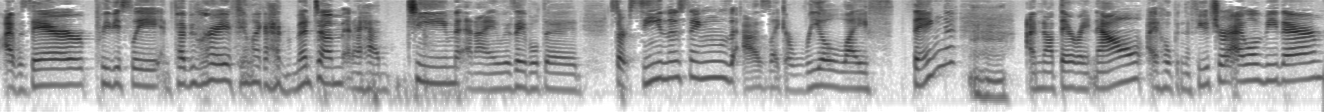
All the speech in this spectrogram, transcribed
I was there previously in February. I feel like I had momentum and I had team and I was able to start seeing those things as like a real life thing. Mm-hmm. I'm not there right now. I hope in the future I will be there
